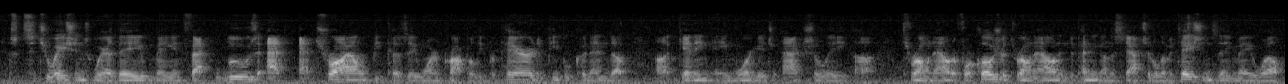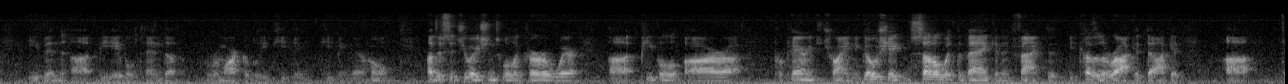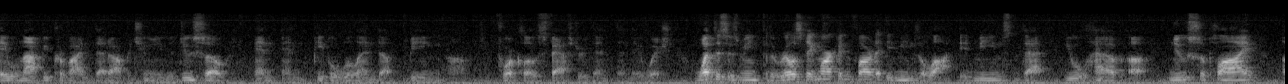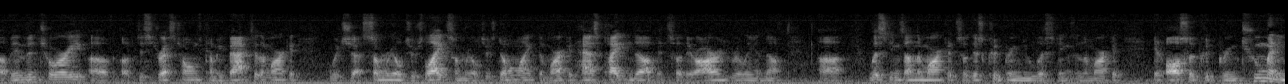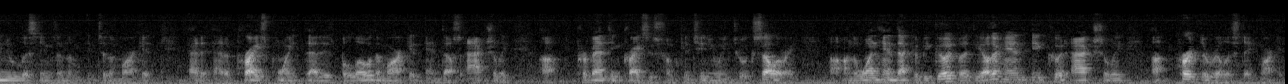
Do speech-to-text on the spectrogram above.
situations where they may in fact lose at, at trial because they weren't properly prepared, and people could end up uh, getting a mortgage actually uh, thrown out, a foreclosure thrown out, and depending on the statute of limitations, they may well even uh, be able to end up remarkably keeping, keeping their home. Other situations will occur where uh, people are uh, preparing to try and negotiate and settle with the bank, and in fact, that because of the rocket docket, uh, they will not be provided that opportunity to do so, and, and people will end up being um, foreclosed faster than, than they wish. What does this mean for the real estate market in Florida? It means a lot. It means that you will have a new supply of inventory of, of distressed homes coming back to the market, which uh, some realtors like, some realtors don't like. The market has tightened up, and so there aren't really enough uh, listings on the market, so this could bring new listings in the market. It also could bring too many new listings in the, into the market at a, at a price point that is below the market and thus actually uh, preventing prices from continuing to accelerate. Uh, on the one hand, that could be good, but on the other hand, it could actually uh, hurt the real estate market.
